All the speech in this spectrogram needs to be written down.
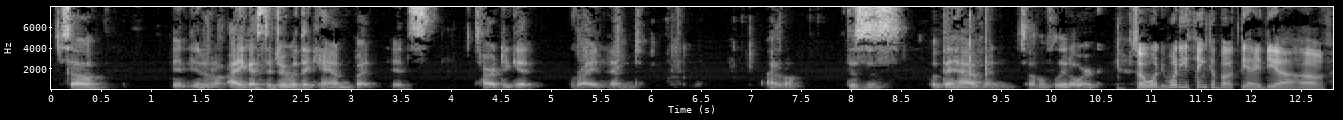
So, it, you know, I guess they're doing what they can, but it's it's hard to get right, and I don't know. This is what they have, and so hopefully it'll work. So, what what do you think about the idea of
